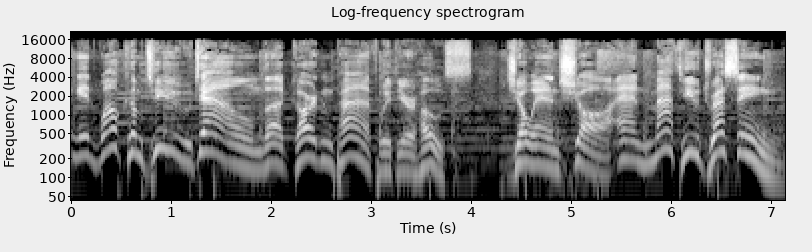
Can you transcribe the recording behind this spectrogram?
Evening and welcome to Down the Garden Path with your hosts, Joanne Shaw and Matthew Dressing,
